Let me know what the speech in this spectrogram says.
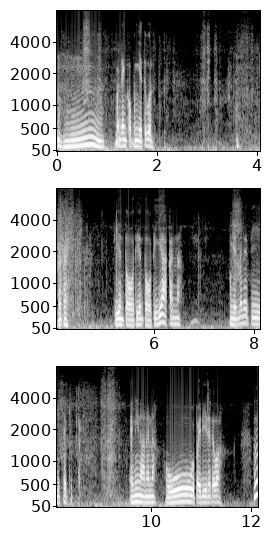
อือหือมันเด้งกบเป็นไงทุกคน ไปไป ตีกันต่อตีกันต่อตียากกันนะมึงเห็นไม่ได้ตีสกิปไอ้นี่นานแล้วนะโอ้ไปดีนะแต่ว่าฮึ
